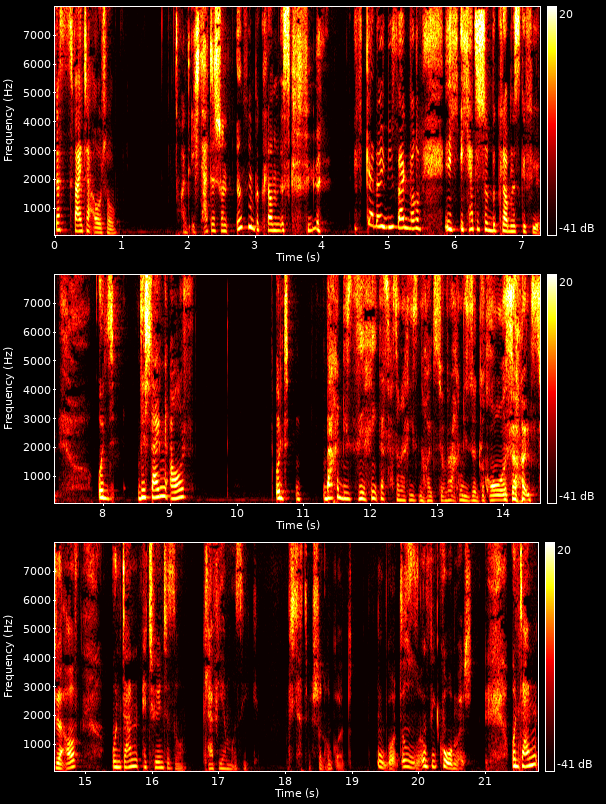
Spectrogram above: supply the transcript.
das zweite Auto. Und ich hatte schon irgendwie ein beklommenes Gefühl. Ich kann euch nicht sagen, warum. Ich, ich hatte schon ein beklommenes Gefühl. Und wir steigen aus und machen diese, das war so eine Riesenholztür, wir machen diese große Holztür auf. Und dann ertönte so Klaviermusik. Ich dachte mir schon, oh Gott, oh Gott, das ist irgendwie komisch. Und dann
